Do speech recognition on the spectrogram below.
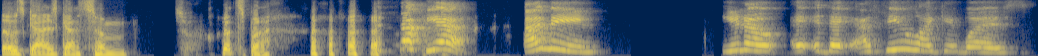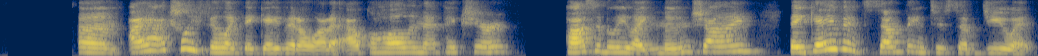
Those guys got some chutzpah. yeah. I mean, you know, it, it, they, I feel like it was. Um, I actually feel like they gave it a lot of alcohol in that picture, possibly like moonshine. They gave it something to subdue it,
